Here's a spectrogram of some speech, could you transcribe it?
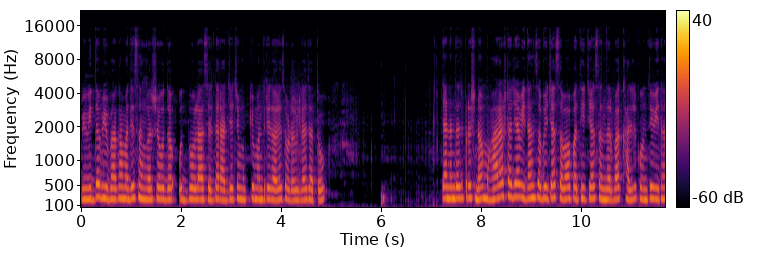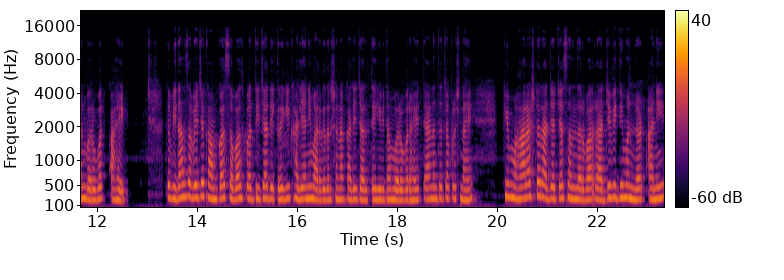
विविध विभागामध्ये संघर्ष उद उद्भवला असेल तर राज्याचे मुख्यमंत्रीद्वारे सोडविला जातो. त्यानंतरचा प्रश्न महाराष्ट्राच्या विधानसभेच्या सभापतीच्या संदर्भात खालील कोणते विधान बरोबर आहे? तर विधानसभेचे कामकाज सभापतीच्या देखरेखीखाली आणि मार्गदर्शनाखाली चालते हे विधान बरोबर आहे. त्यानंतरचा प्रश्न आहे की महाराष्ट्र राज्याच्या संदर्भात राज्य विधिमंडळ आणि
